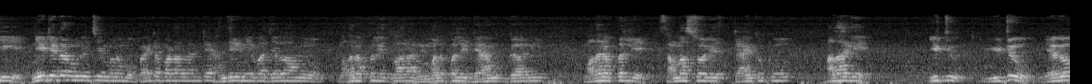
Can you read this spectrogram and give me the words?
ఈ నీటి కరువు నుంచి మనము బయటపడాలంటే హందిరి నీవా జలాము మదనపల్లి ద్వారా నిమ్మలపల్లి డ్యాంకు కానీ మదనపల్లి సమ్మర్ స్టోరేజ్ ట్యాంకుకు అలాగే ఇటు ఇటు ఎగవ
